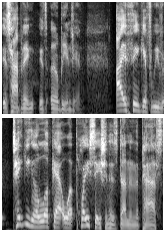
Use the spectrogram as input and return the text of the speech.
is happening. It's, it'll be in June. I think if we're taking a look at what PlayStation has done in the past,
